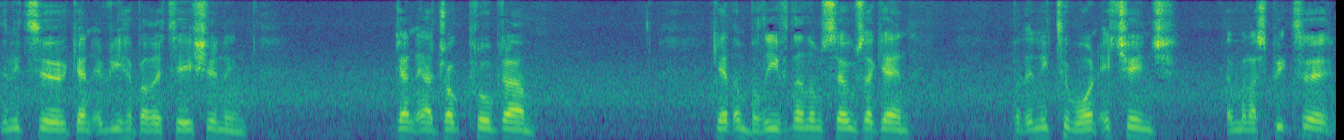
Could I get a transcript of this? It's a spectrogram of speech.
They need to get into rehabilitation and get into a drug programme, get them believing in themselves again. But they need to want to change. And when I speak to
